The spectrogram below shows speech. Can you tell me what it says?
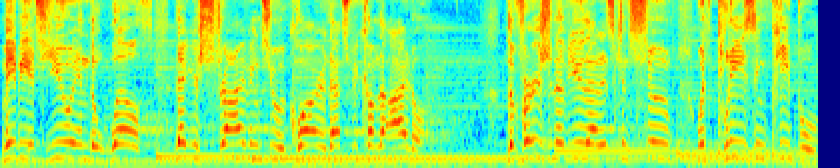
Maybe it's you and the wealth that you're striving to acquire that's become the idol. The version of you that is consumed with pleasing people,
